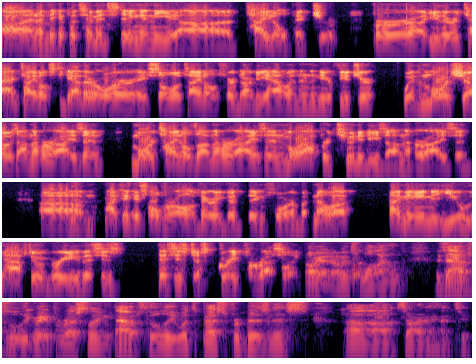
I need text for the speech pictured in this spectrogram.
Uh, and I Hmm. think it puts him and Sting in the uh, title picture for uh, either tag titles together or a solo title for Darby Allin in the near future, with more shows on the horizon, more titles on the horizon, more opportunities on the horizon. Um, I think it's overall a very good thing for him. But Noah, I mean, you have to agree this is this is just great for wrestling. Oh yeah, no, it's wild. It's absolutely great for wrestling. Absolutely, what's best for business. Uh, sorry, I had to.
